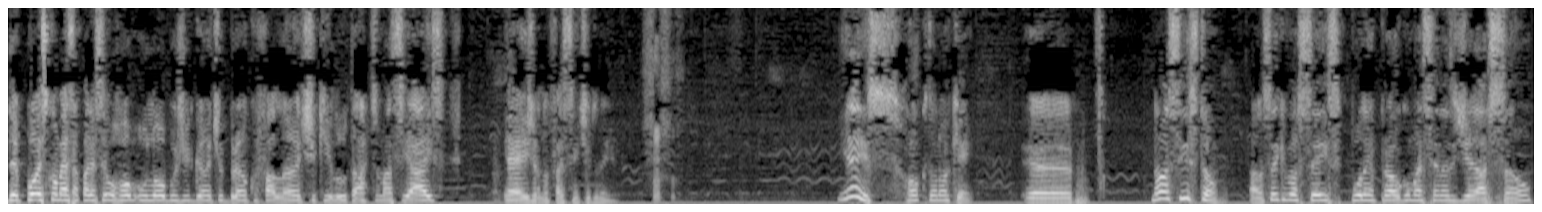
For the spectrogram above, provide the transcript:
Depois começa a aparecer o, o lobo gigante branco falante que luta artes marciais, e aí já não faz sentido nenhum. e é isso, Hokuto no Ken. É, não assistam, a não ser que vocês pulem para algumas cenas de ação,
